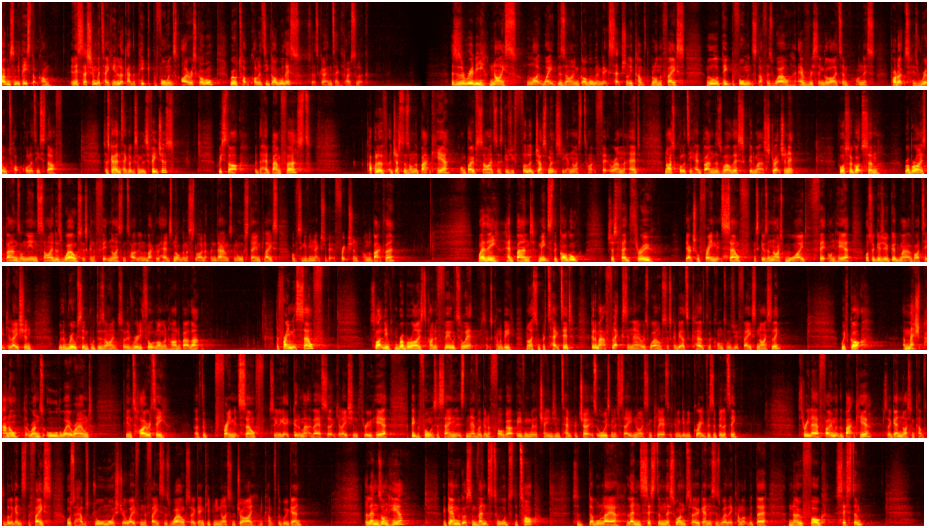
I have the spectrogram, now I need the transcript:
Welcome to simplypiste.com. In this session, we're taking a look at the Peak Performance Iris goggle. Real top quality goggle this, so let's go ahead and take a closer look. This is a really nice, lightweight design goggle, going to be exceptionally comfortable on the face. With all the Peak Performance stuff as well, every single item on this product is real top quality stuff. So let's go ahead and take a look at some of these features. We start with the headband first, couple of adjusters on the back here on both sides, so this gives you full adjustments. So you get a nice tight fit around the head. Nice quality headband as well, this, good amount of stretch in it. We've also got some rubberized bands on the inside as well, so it's going to fit nice and tightly on the back of the head. It's not going to slide up and down, it's going to all stay in place, obviously give you an extra bit of friction on the back there. Where the headband meets the goggle, it's just fed through the actual frame itself. This gives a nice wide fit on here. Also gives you a good amount of articulation with a real simple design. So they've really thought long and hard about that. The frame itself, slightly rubberized kind of feel to it. So it's going to be nice and protected. Good amount of flex in there as well. So it's going to be able to curve to the contours of your face nicely. We've got a mesh panel that runs all the way around the entirety of the frame itself. So you're going to get a good amount of air circulation through here. Peak Performance is saying that it's never going to fog up, even with a change in temperature. It's always going to stay nice and clear, so it's going to give you great visibility. Three layer foam at the back here. So again, nice and comfortable against the face. Also helps draw moisture away from the face as well. So again, keeping you nice and dry and comfortable again. The lens on here. Again, we've got some vents towards the top. It's a double layer lens system, this one. So again, this is where they come up with their no fog system.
